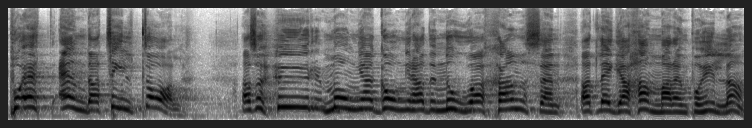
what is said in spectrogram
På ett enda tilltal. Alltså hur många gånger hade Noa chansen att lägga hammaren på hyllan?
